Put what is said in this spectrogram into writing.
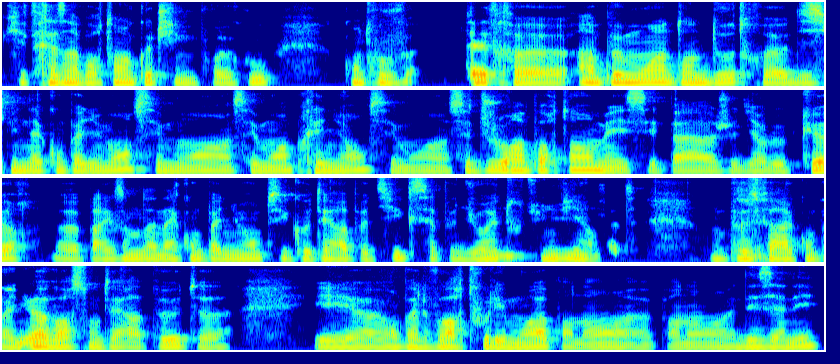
qui est très important en coaching, pour le coup, qu'on trouve peut-être euh, un peu moins dans d'autres euh, disciplines d'accompagnement, c'est moins, c'est moins prégnant, c'est moins, c'est toujours important, mais c'est pas, je veux dire, le cœur, euh, par exemple, d'un accompagnement psychothérapeutique, ça peut durer toute une vie en fait. On peut se faire accompagner, avoir son thérapeute, et on va le voir tous les mois pendant, pendant des années.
